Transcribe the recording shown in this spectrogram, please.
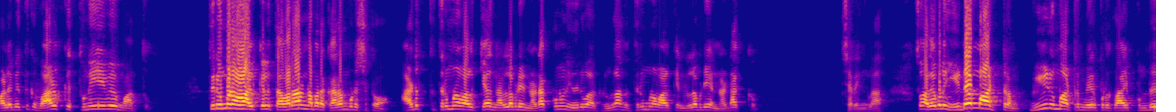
பல பேத்துக்கு வாழ்க்கை துணையவே மாற்றும். திருமண வாழ்க்கையில் தவறான நபரை கரம் பிடிச்சிட்டோம். அடுத்த திருமண வாழ்க்கையாவது நல்லபடியாக நடக்கணும்னு எதிர்பார்க்குறீங்களோ அந்த திருமண வாழ்க்கை நல்லபடியாக நடக்கும். சரிங்களா? ஸோ அதே போல் இடமாற்றம் வீடு மாற்றம் ஏற்படுறதுக்கு வாய்ப்பு உண்டு.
